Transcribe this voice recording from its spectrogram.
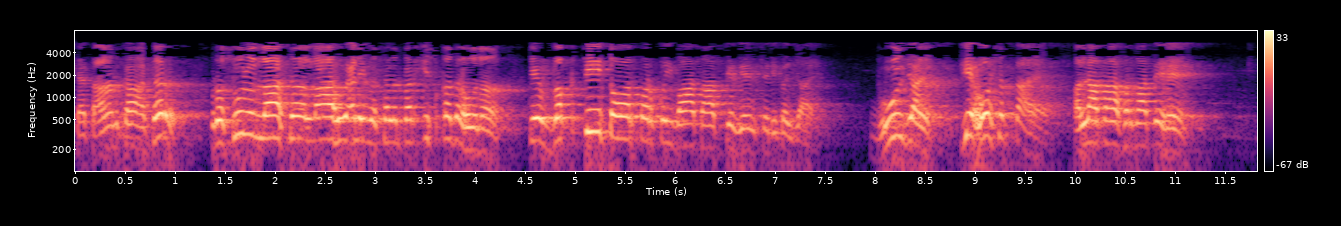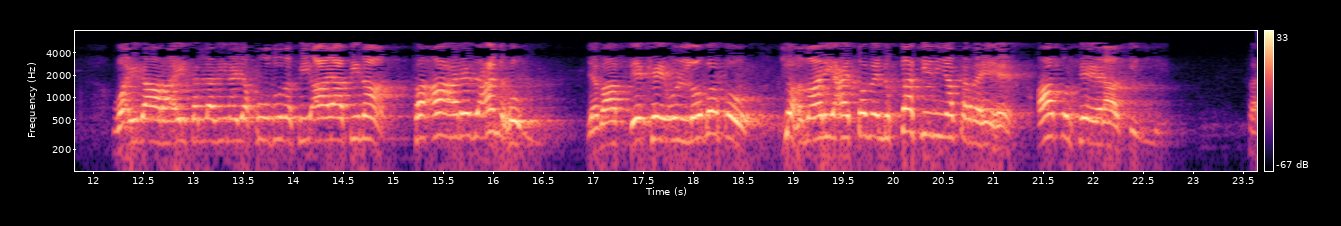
شیطان کا اثر رسول اللہ صلی اللہ علیہ وسلم پر اس قدر ہونا کہ وقتی طور پر کوئی بات آپ کے ذہن سے نکل جائے، بھول جائیں، یہ ہو سکتا ہے۔ اللہ تعالیٰ فرماتے ہیں جب آپ دیکھیں ان لوگوں کو جو ہماری آیتوں میں نکتا چینیاں کر رہے ہیں، آپ ان سے اعراض کیجیے شیتان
